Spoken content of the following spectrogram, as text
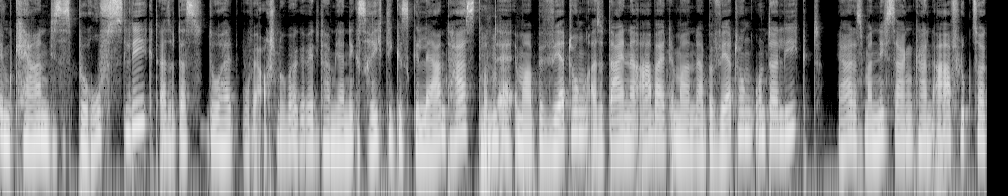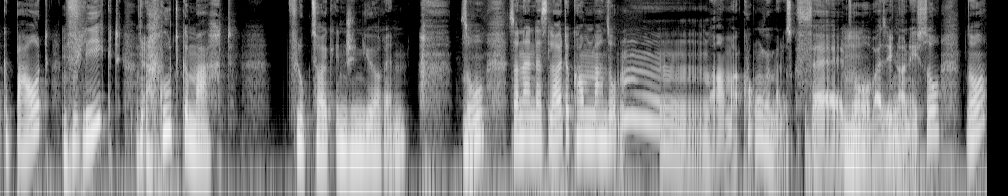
im Kern dieses Berufs liegt, also dass du halt, wo wir auch schon drüber geredet haben, ja nichts Richtiges gelernt hast und Mhm. er immer Bewertung, also deine Arbeit immer einer Bewertung unterliegt. Ja, dass man nicht sagen kann, ah, Flugzeug gebaut, fliegt, Mhm. Ja. gut gemacht, Flugzeugingenieurin. So, Mhm. sondern dass Leute kommen und machen so, mm, na, mal gucken, wie mir das gefällt, Mhm. so, weiß ich noch nicht, so, so.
